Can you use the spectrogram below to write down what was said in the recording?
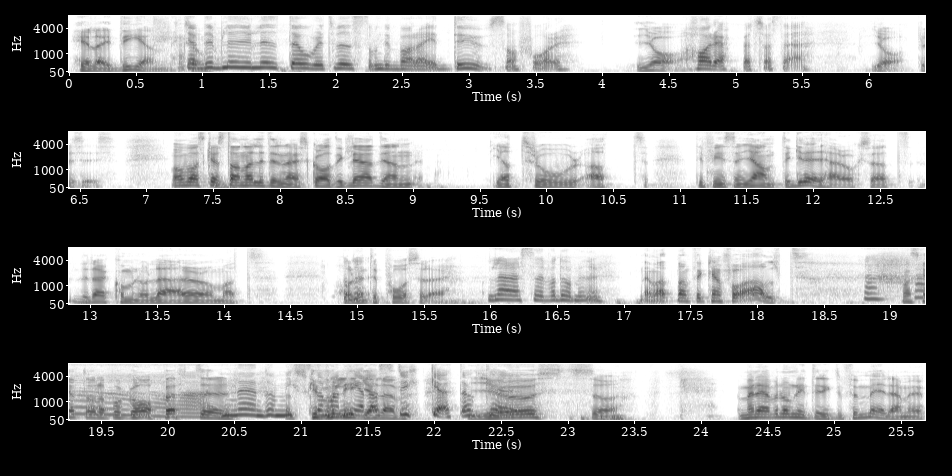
hela idén. Liksom. Ja, det blir ju lite orättvist om det bara är du som får ja. ha det öppet så att säga. Ja, precis. Om man bara ska stanna lite i den här skadeglädjen. Jag tror att det finns en jantegrej här också. Att det där kommer nog lära dem att hålla inte på sådär. Lära sig, vad då menar du? Nej, men att man inte kan få allt. Man ska inte hålla på och gapa efter. Nej, då missar man hela där. stycket, okej. Just så. Men även om det inte är riktigt för mig det här med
